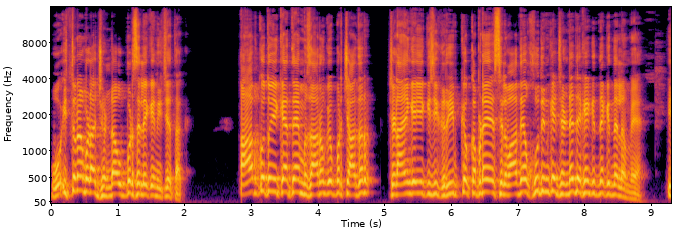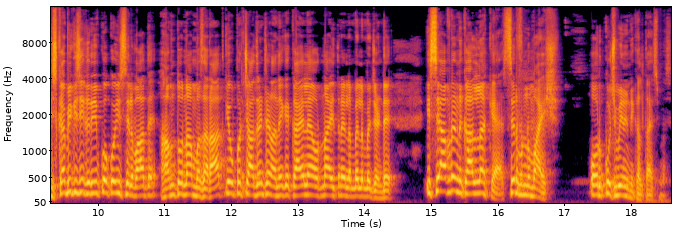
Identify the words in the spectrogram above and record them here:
वो इतना बड़ा झंडा ऊपर से लेके नीचे तक। आपको तो ये कहते हैं मज़ारों के ऊपर चादर चढ़ाएँगे, ये किसी गरीब के कपड़े सिलवा दें, खुद इनके झंडे देखें कितने कितने लंबे हैं। इसका भी किसी गरीब को कोई सिलवा दे। हम तो ना मज़ारात के ऊपर चादरें चढ़ाने के कायल हैं और ना इतने लंबे लंबे झंडे। इससे आपने निकालना क्या है? सिर्फ़ नुमाइश और कुछ भी नहीं निकलता इसमें से।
